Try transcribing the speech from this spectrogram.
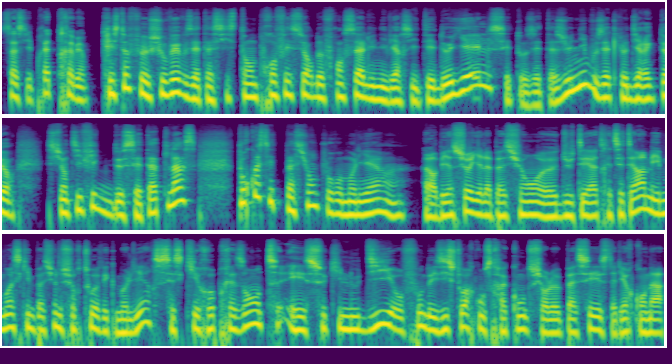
ça s'y prête très bien. Christophe Chouvet, vous êtes assistant professeur de français à l'université de Yale, c'est aux États-Unis. Vous êtes le directeur scientifique de cet atlas. Pourquoi cette passion pour Molière? Alors bien sûr, il y a la passion euh, du théâtre, etc. Mais moi, ce qui me passionne surtout avec Molière, c'est ce qu'il représente et ce qu'il nous dit au fond des histoires qu'on se raconte sur le passé. C'est-à-dire qu'on a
